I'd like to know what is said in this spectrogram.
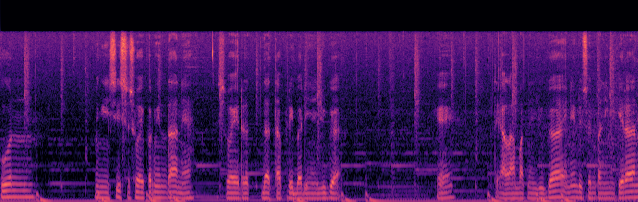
pun mengisi sesuai permintaan ya sesuai data pribadinya juga oke seperti alamatnya juga ini dusun penyingkiran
